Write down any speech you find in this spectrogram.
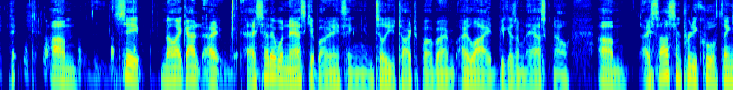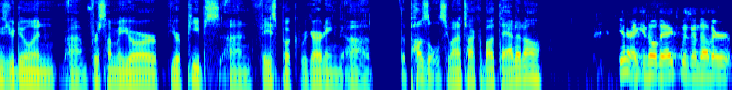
um, see, Mel, I got. I I said I wouldn't ask you about anything until you talked about, it, but I'm, I lied because I'm going to ask now. Um, I saw some pretty cool things you're doing um, for some of your your peeps on Facebook regarding uh, the puzzles. You want to talk about that at all? Yeah, you know, that was another.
